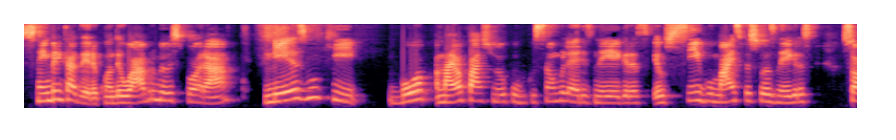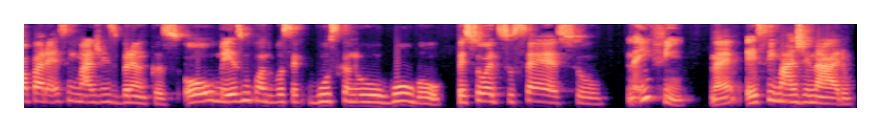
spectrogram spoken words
Sem brincadeira, quando eu abro o meu Explorar, mesmo que boa, a maior parte do meu público são mulheres negras, eu sigo mais pessoas negras, só aparecem imagens brancas. Ou mesmo quando você busca no Google, pessoa de sucesso, né? enfim, né? Esse imaginário,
